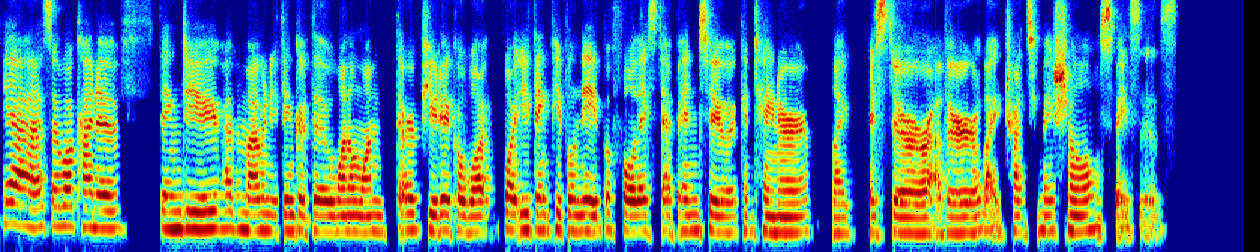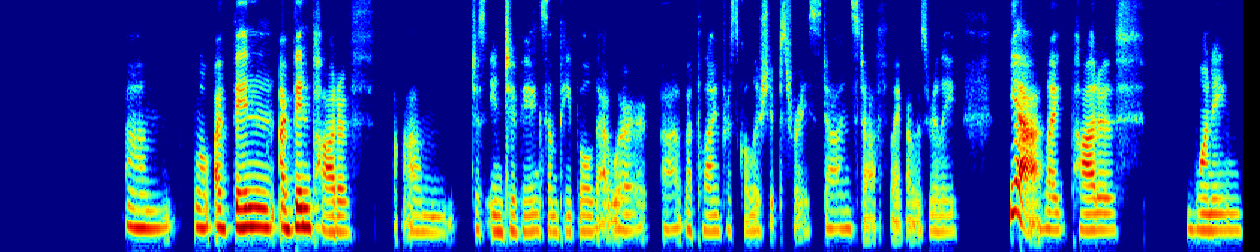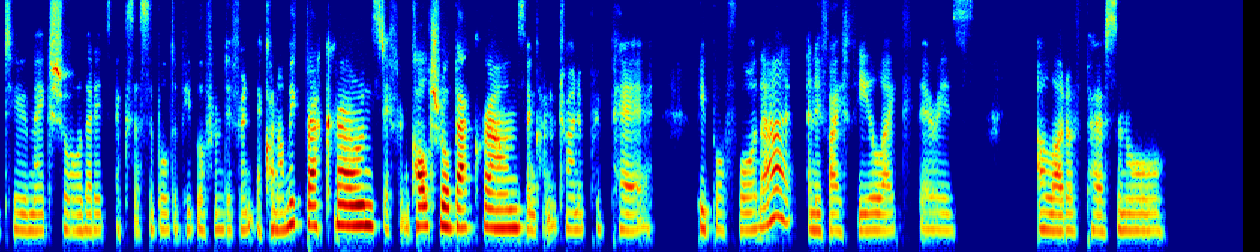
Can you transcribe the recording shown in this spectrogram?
yeah so what kind of thing do you have in mind when you think of the one-on-one therapeutic or what what you think people need before they step into a container like ISTA or other like transformational spaces? Um, well, I've been I've been part of um, just interviewing some people that were uh, applying for scholarships for ISTA and stuff. Like I was really, yeah, like part of wanting to make sure that it's accessible to people from different economic backgrounds, different cultural backgrounds, and kind of trying to prepare people for that. And if I feel like there is a lot of personal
